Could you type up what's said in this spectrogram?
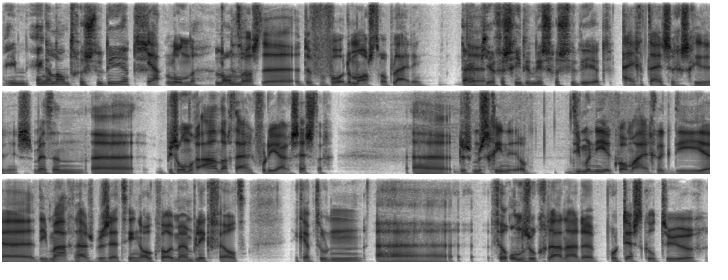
in Engeland gestudeerd. Ja, Londen. Londen. Dat was de, de, de masteropleiding. Daar de heb je geschiedenis gestudeerd. eigentijdse geschiedenis. Met een eh, bijzondere aandacht eigenlijk voor de jaren zestig. Eh, dus misschien op die manier kwam eigenlijk die, eh die maagdhuisbezetting ook wel in mijn blikveld. Ik heb toen veel onderzoek gedaan naar de protestcultuur,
